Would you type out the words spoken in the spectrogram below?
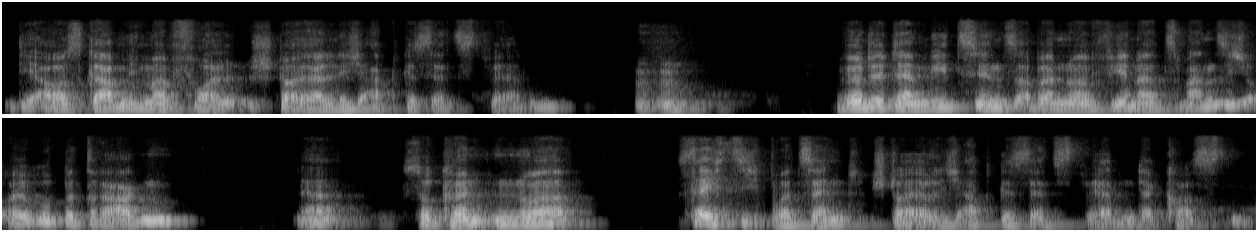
die Ausgaben immer voll steuerlich abgesetzt werden. Mhm. Würde der Mietzins aber nur 420 Euro betragen, ja, so könnten nur 60 Prozent steuerlich abgesetzt werden der Kosten.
